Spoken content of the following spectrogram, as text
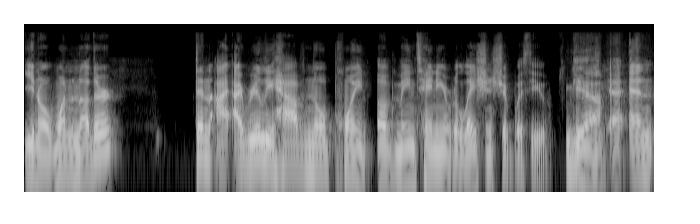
you know one another, then I, I really have no point of maintaining a relationship with you yeah. a- and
